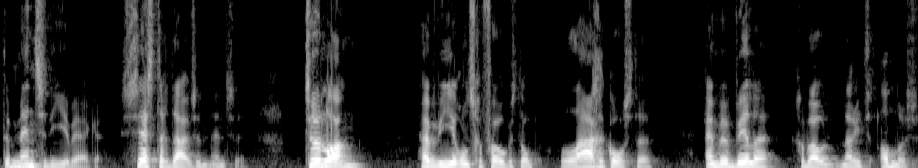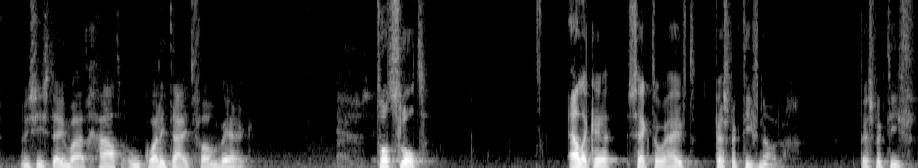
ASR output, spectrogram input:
de mensen die hier werken. 60.000 mensen. Te lang hebben we hier ons gefocust op lage kosten en we willen gewoon naar iets anders. Een systeem waar het gaat om kwaliteit van werk. Tot slot, elke sector heeft perspectief nodig. Perspectief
